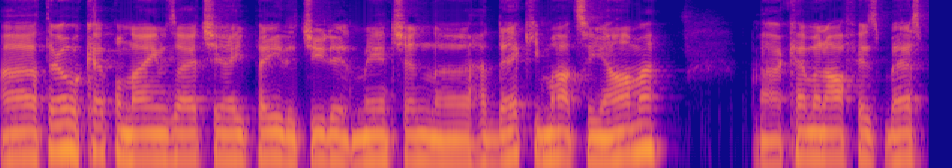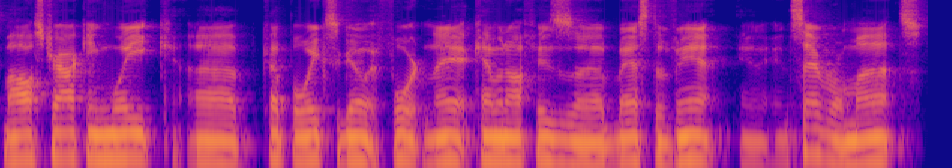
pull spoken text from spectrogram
Uh, throw a couple names at you, AP, that you didn't mention. Uh, Hideki Matsuyama, uh, coming off his best ball striking week uh, a couple weeks ago at Fortinet, coming off his uh, best event in, in several months.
